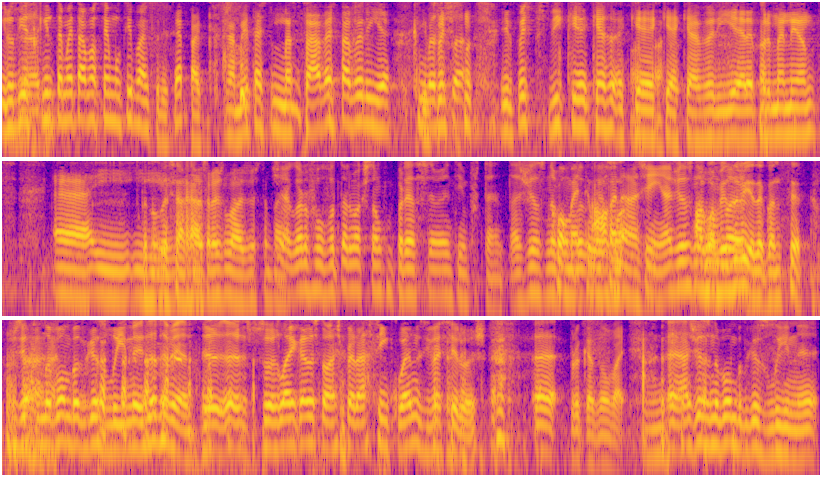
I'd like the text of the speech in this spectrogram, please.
E no dia seguinte também estavam sem multibanco. Eu disse, é pá, que realmente esta maçada, esta avaria. E, depois, e depois percebi que, que, que, que a avaria era permanente ah, e, Para não e deixar rastro. outras lojas também. Já agora vou levantar uma questão que me parece extremamente importante. Às vezes na Como bomba é gasolina. Sim, às vezes na Alguma bomba... vez havia de acontecer. Por exemplo, na bomba de gasolina, exatamente. As pessoas lá em casa estão à espera há 5 anos e vai ser hoje. Ah, por acaso não vai. Ah, às vezes na bomba de gasolina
